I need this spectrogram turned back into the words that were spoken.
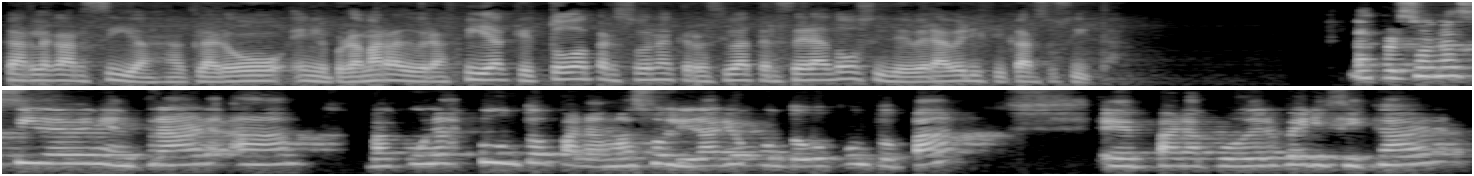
Carla García, aclaró en el programa Radiografía que toda persona que reciba tercera dosis deberá verificar su cita las personas sí deben entrar a vacunas.panamasolidario.gov.pa eh, para poder verificar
